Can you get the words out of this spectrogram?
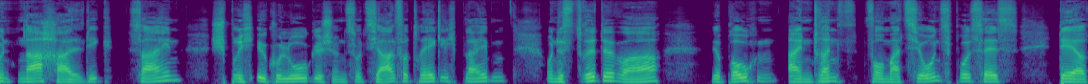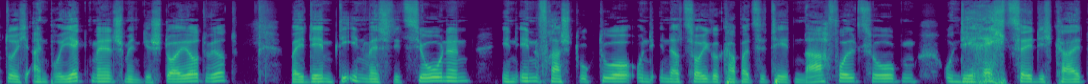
und nachhaltig sein, sprich ökologisch und sozialverträglich bleiben. Und das Dritte war, wir brauchen einen Transformationsprozess, der durch ein Projektmanagement gesteuert wird, bei dem die Investitionen in Infrastruktur und in Erzeugerkapazitäten nachvollzogen und die Rechtzeitigkeit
